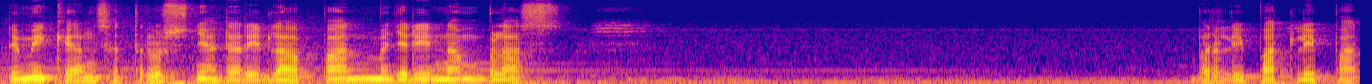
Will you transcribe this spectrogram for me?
Demikian seterusnya dari delapan menjadi enam belas berlipat-lipat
